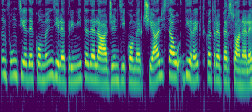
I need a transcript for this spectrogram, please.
în funcție de comenzile primite de la agenții comerciali sau direct către persoanele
